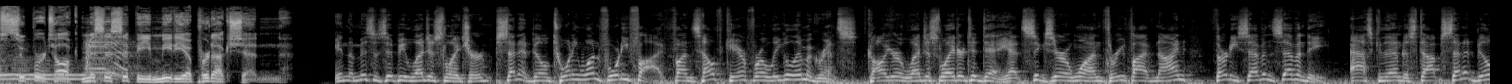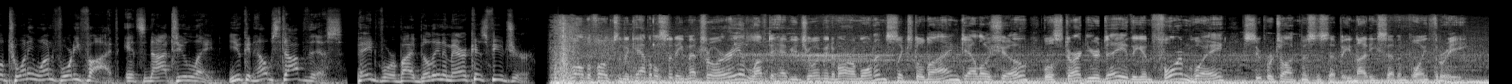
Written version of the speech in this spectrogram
a SuperTalk Mississippi media production. In the Mississippi legislature, Senate Bill 2145 funds health care for illegal immigrants. Call your legislator today at 601 359 3770. Ask them to stop Senate Bill 2145. It's not too late. You can help stop this. Paid for by Building America's Future. For all the folks in the capital city metro area, love to have you join me tomorrow morning, 6 to 9, Gallo Show. We'll start your day the informed way. Super Talk Mississippi 97.3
